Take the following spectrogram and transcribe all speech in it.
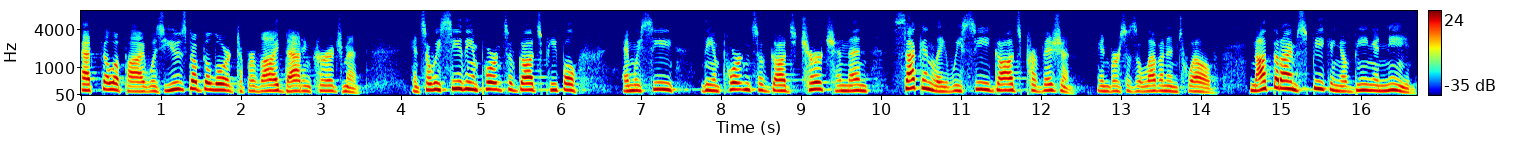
at Philippi was used of the Lord to provide that encouragement. And so we see the importance of God's people, and we see the importance of God's church, and then secondly, we see God's provision in verses 11 and 12. Not that I'm speaking of being in need,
